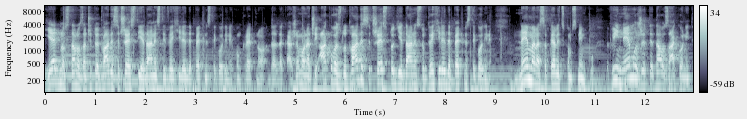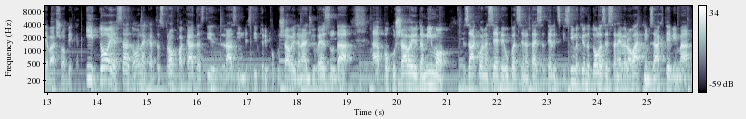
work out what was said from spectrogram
jednostavno, znači to je 26.11.2015. godine konkretno da, da kažemo, znači ako vas do 26.11.2015. godine nema na satelitskom snimku, vi ne možete da ozakonite vaš objekat. I to je sad ona katastrofa kada ti razni investitori pokušavaju da nađu vezu, da a, pokušavaju da mimo zakona sebe ubace na taj satelitski snimak i onda dolaze sa neverovatnim zahtevima,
